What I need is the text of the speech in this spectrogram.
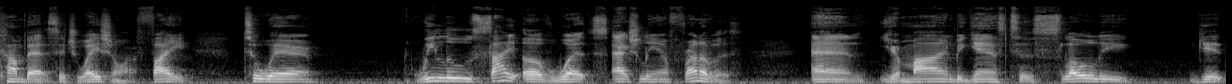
combat situation or a fight, to where we lose sight of what's actually in front of us. And your mind begins to slowly get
